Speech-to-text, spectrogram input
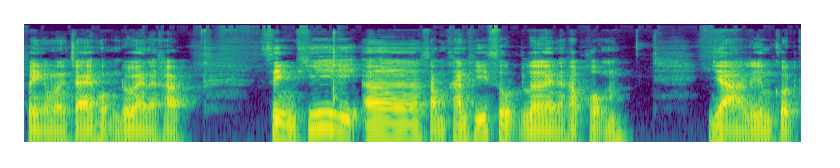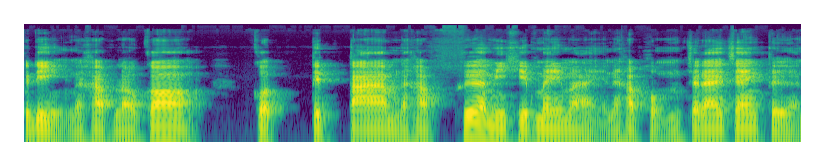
เป็นกำลังใจให้ผมด้วยนะครับ สิ่งที่เอ่อสำคัญที่สุดเลยนะครับ ผมอย่าลืมกดกระดิ่งนะครับ แล้วก็กดติดตามนะครับ เพื่อมีคลิปใหม่ ๆ นะครับ ผมจะได้แจ้งเตือน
